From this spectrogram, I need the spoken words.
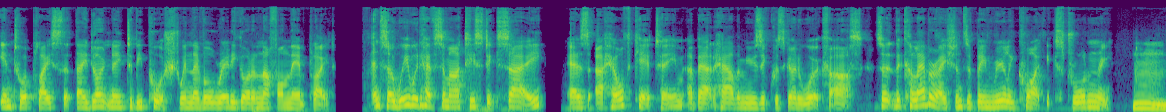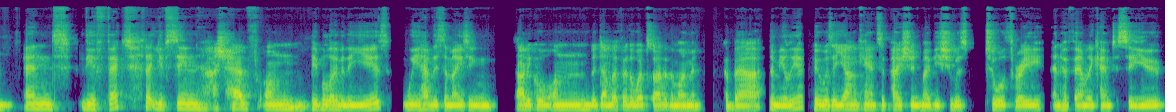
into a place that they don't need to be pushed when they've already got enough on their plate. And so we would have some artistic say as a healthcare team about how the music was going to work for us. So the collaborations have been really quite extraordinary. Mm. And the effect that you've seen Hush have on people over the years, we have this amazing article on the Dumbo Feather website at the moment about Amelia, who was a young cancer patient. Maybe she was two or three, and her family came to see you.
